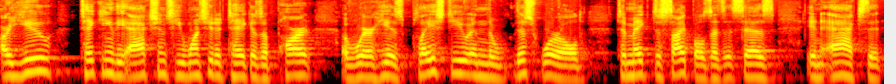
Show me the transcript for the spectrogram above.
Are you taking the actions He wants you to take as a part of where He has placed you in the, this world to make disciples, as it says in Acts, that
